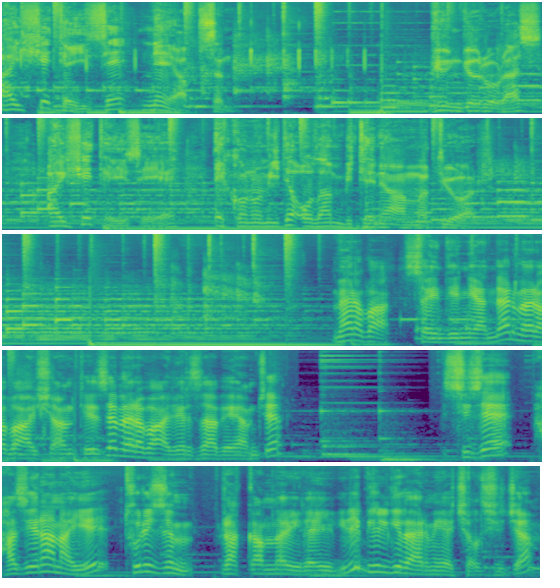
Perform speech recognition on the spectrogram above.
Ayşe teyze ne yapsın? Güngör Oras, Ayşe teyzeye ekonomide olan biteni anlatıyor. Merhaba sayın dinleyenler, merhaba Ayşe Hanım teyze, merhaba Ali Rıza Bey amca. Size Haziran ayı turizm rakamlarıyla ilgili bilgi vermeye çalışacağım.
